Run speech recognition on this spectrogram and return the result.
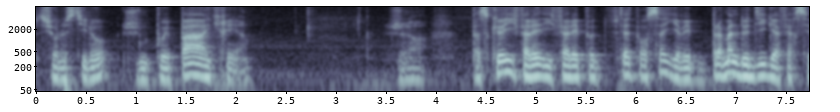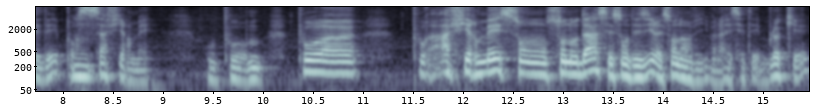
sur le stylo. Je ne pouvais pas écrire. Genre, parce qu'il fallait, il fallait peut-être pour ça, il y avait pas mal de digues à faire céder pour mm. s'affirmer ou pour pour euh, pour affirmer son, son audace et son désir et son envie. Voilà, et c'était bloqué.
